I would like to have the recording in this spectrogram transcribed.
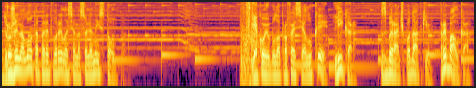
Дружина Лота перетворилася на соляний стовп. Якою була професія Луки? Лікар, збирач податків, рибалка.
